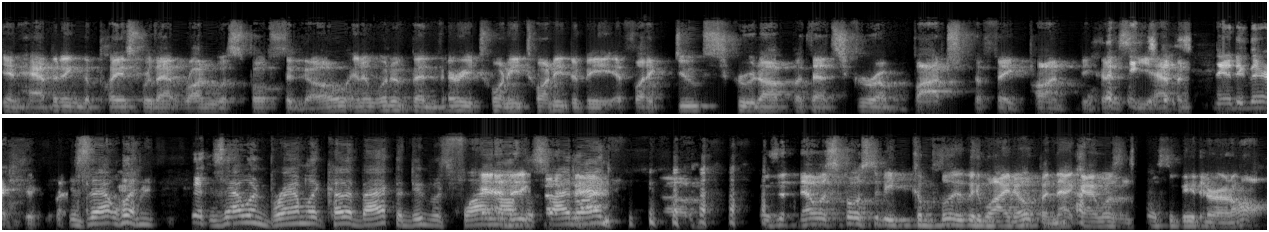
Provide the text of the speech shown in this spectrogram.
inhabiting the place where that run was supposed to go, and it would have been very 2020 to me if like Duke screwed up, but that screw up botched the fake punt because he He's happened. just standing there. Is that when is that when Bramlett cut it back? The dude was flying Yeah, off the cut it back. sideline. Um, that was supposed to be completely wide open. That guy wasn't supposed to be there at all.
